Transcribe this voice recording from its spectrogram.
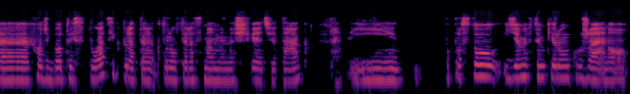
e, choćby o tej sytuacji, która te, którą teraz mamy na świecie, tak? I po prostu idziemy w tym kierunku, że no,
